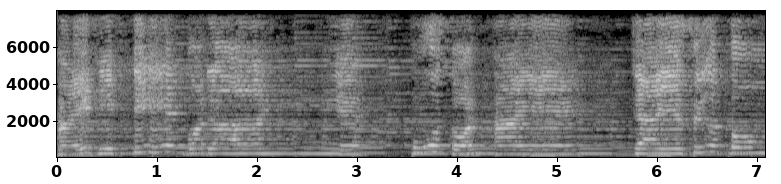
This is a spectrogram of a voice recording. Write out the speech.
ให้ผิดติดบ่ได้ผู้สอนให้ใจเสื้อตรง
